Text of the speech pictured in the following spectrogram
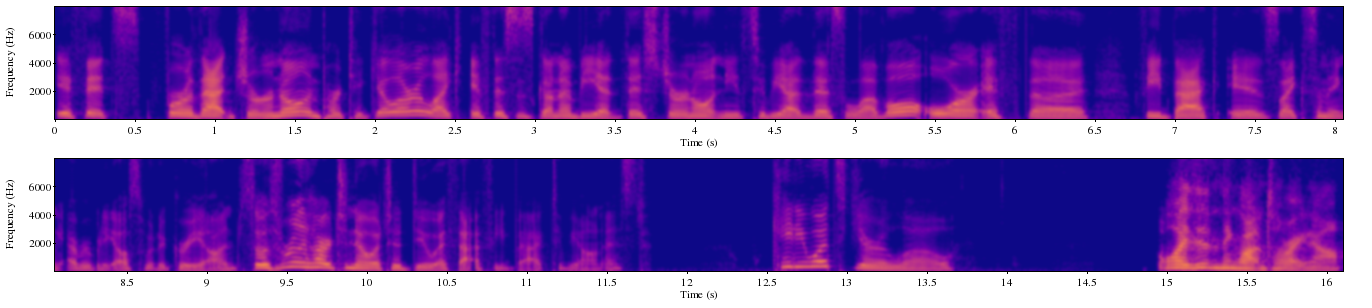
If it's for that journal in particular, like if this is going to be at this journal, it needs to be at this level, or if the feedback is like something everybody else would agree on. So it's really hard to know what to do with that feedback, to be honest. Katie, what's your low? Well, I didn't think about it until right now.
